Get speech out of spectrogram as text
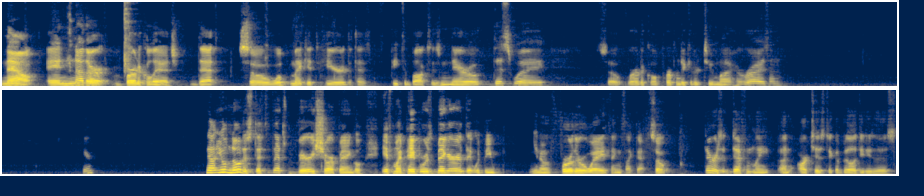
Now, another vertical edge that So we'll make it here that the pizza box is narrowed this way. So vertical perpendicular to my horizon. Here. Now you'll notice that that's very sharp angle. If my paper was bigger, that would be, you know, further away, things like that. So there is definitely an artistic ability to this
